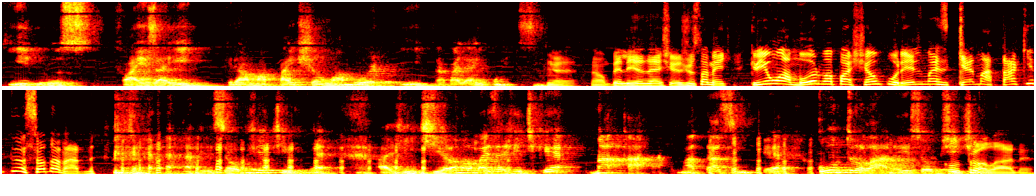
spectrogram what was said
que nos faz aí criar uma paixão, um amor e trabalhar aí com eles. É, não, beleza, é justamente. Cria um amor, uma paixão por eles, mas quer matar que é só danado, né? Esse é o objetivo, né? A gente ama, mas a gente quer matar. Matar sim, quer controlar, né? Esse é o objetivo. Controlar, né?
